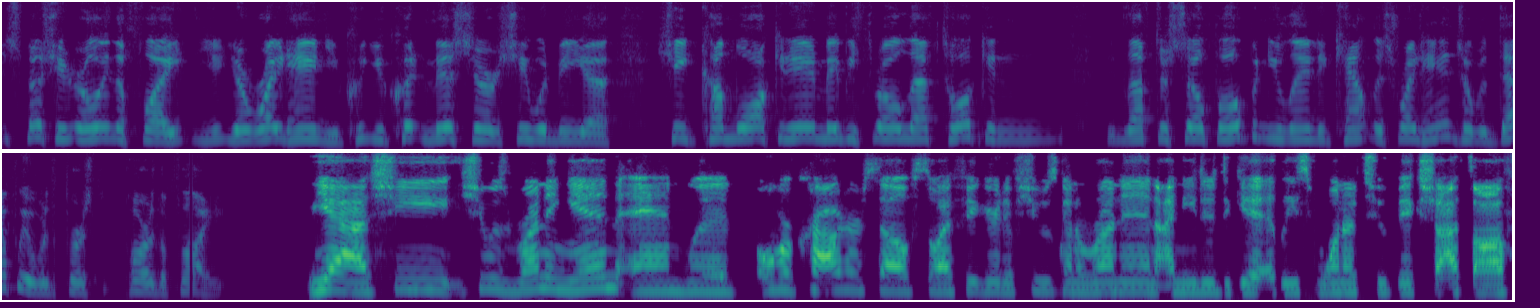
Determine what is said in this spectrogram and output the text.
especially early in the fight, your right hand you could you couldn't miss her. She would be uh, she'd come walking in, maybe throw a left hook, and left herself open. You landed countless right hands over definitely over the first part of the fight. Yeah, she she was running in and would overcrowd herself. So I figured if she was going to run in, I needed to get at least one or two big shots off,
